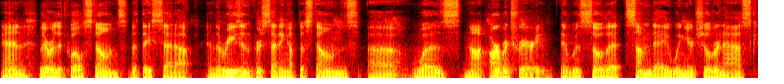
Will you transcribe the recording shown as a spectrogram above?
and there were the 12 stones that they set up. And the reason for setting up the stones uh, was not arbitrary. It was so that someday when your children ask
